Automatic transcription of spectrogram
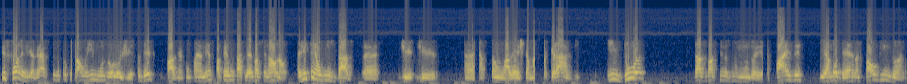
se for alergia grave, precisa procurar um imunologista deles, que fazem acompanhamento, para perguntar se deve vacinar ou não. A gente tem alguns dados é, de, de é, reação alérgica mais grave em duas das vacinas no mundo aí, a Pfizer e a Moderna, salvo engano.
